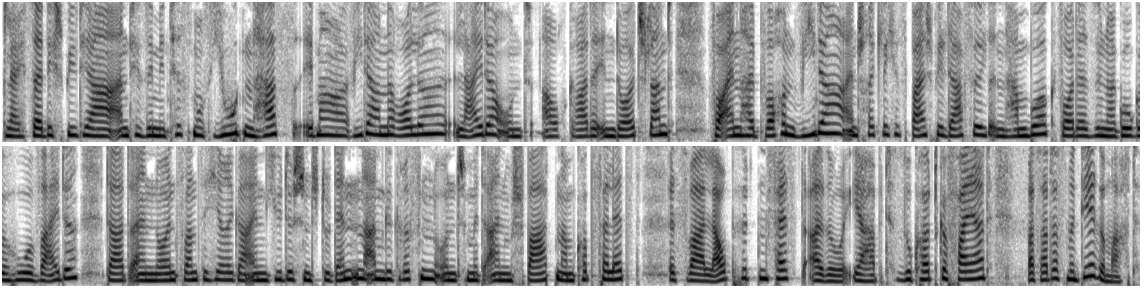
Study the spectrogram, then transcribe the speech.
Gleichzeitig spielt ja Antisemitismus, Judenhass immer wieder eine Rolle, leider und auch gerade in Deutschland. Vor eineinhalb Wochen wieder ein schreckliches Beispiel dafür in Hamburg vor der Synagoge Hohe Weide. Da hat ein 29-Jähriger einen jüdischen Studenten angegriffen und mit einem Spaten am Kopf verletzt. Es war Laubhüttenfest, also ihr habt Sukkot gefeiert. Was hat das mit dir gemacht?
